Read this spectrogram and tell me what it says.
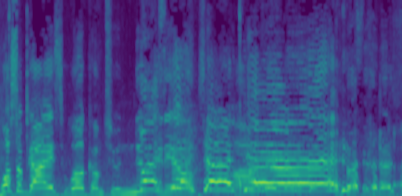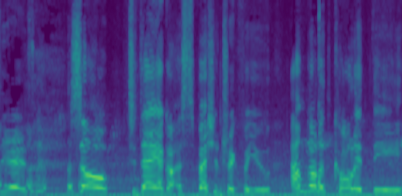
What's up guys? Welcome to a new Let's video. Oh, there she is. So today I got a special trick for you. I'm gonna call it the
